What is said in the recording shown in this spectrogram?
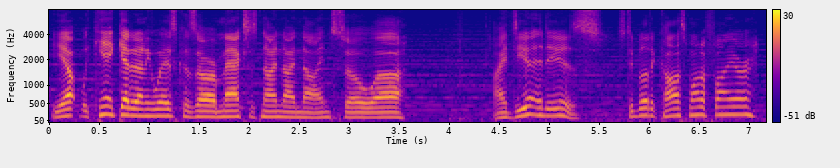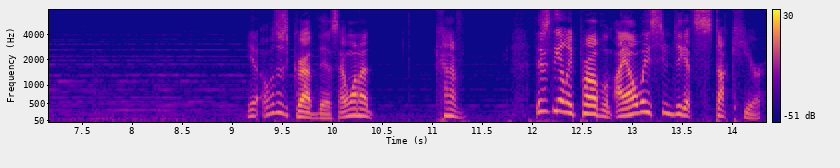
Yep, we can't get it anyways because our max is 999, so, uh... Idea it is. Stability cost modifier. Yeah, I'll just grab this. I want to kind of... This is the only problem. I always seem to get stuck here.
